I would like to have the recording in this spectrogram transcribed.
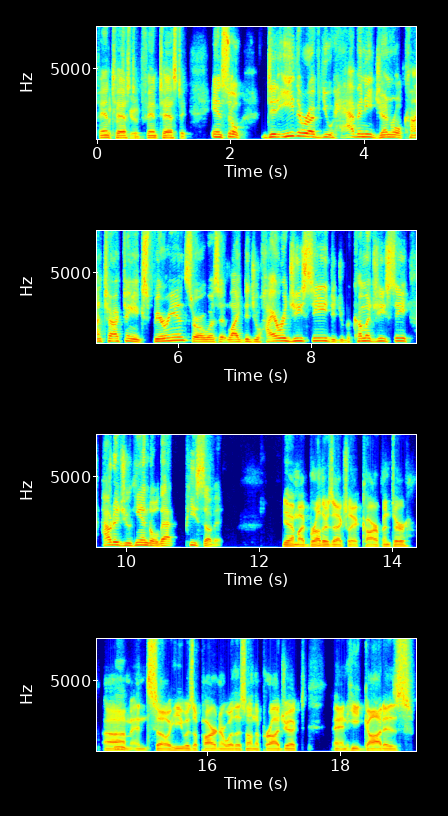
Fantastic, fantastic. And so, did either of you have any general contracting experience, or was it like, did you hire a GC? Did you become a GC? How did you handle that piece of it? Yeah, my brother's actually a carpenter. Um, mm. And so he was a partner with us on the project and he got his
